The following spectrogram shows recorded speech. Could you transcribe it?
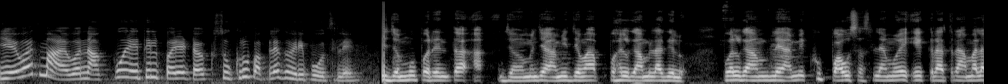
यवतमाळ व नागपूर येथील पर्यटक सुखरूप आपल्या घरी पोहोचले. जम्मूपर्यंत आ- ज म्हणजे आम्ही जेव्हा पहलगामला गेलो पहलगामले आम्ही खूप पाऊस असल्यामुळे एक रात्र आम्हाला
